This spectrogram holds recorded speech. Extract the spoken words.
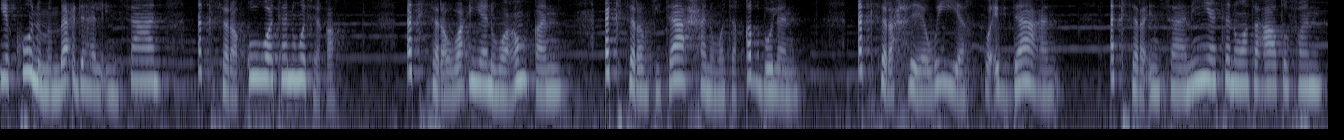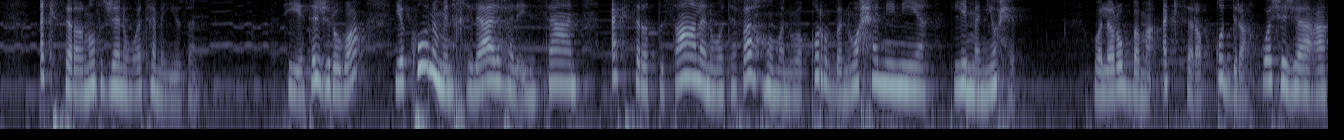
يكون من بعدها الإنسان أكثر قوة وثقة أكثر وعيا وعمقا أكثر انفتاحا وتقبلا أكثر حيوية وإبداعا أكثر إنسانية وتعاطفا أكثر نضجا وتميزا. هي تجربة يكون من خلالها الإنسان أكثر اتصالا وتفهما وقربا وحميمية لمن يحب. ولربما أكثر قدرة وشجاعة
